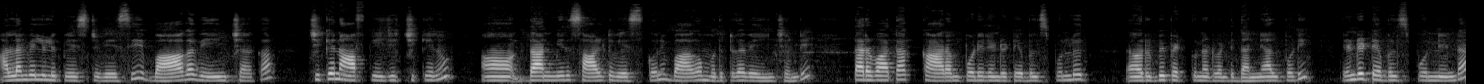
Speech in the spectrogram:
అల్లం వెల్లుల్లి పేస్ట్ వేసి బాగా వేయించాక చికెన్ హాఫ్ కేజీ చికెను దాని మీద సాల్ట్ వేసుకొని బాగా మొదటగా వేయించండి. తర్వాత కారం పొడి రెండు టేబుల్ స్పూన్లు రుబ్బి పెట్టుకున్నటువంటి ధనియాల పొడి రెండు టేబుల్ స్పూన్ నిండా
